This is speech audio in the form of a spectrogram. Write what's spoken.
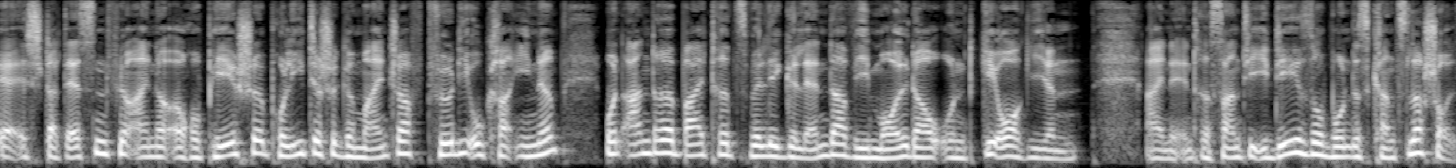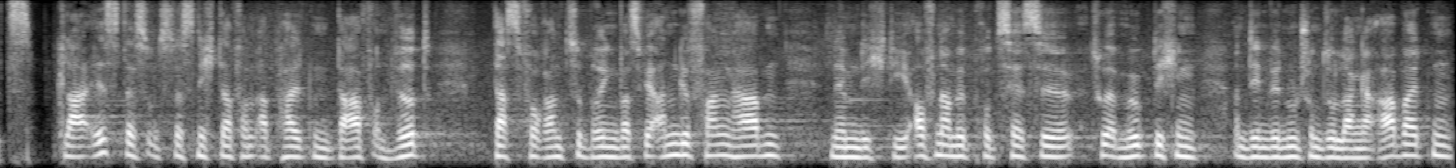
Er ist stattdessen für eine europäische politische Gemeinschaft für die Ukraine und andere beitrittswillige Länder wie Moldau und Georgien. Eine interessante Idee, so Bundeskanzler Scholz. Klar ist, dass uns das nicht davon abhalten darf und wird, das voranzubringen, was wir angefangen haben, nämlich die Aufnahmeprozesse zu ermöglichen, an denen wir nun schon so lange arbeiten.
